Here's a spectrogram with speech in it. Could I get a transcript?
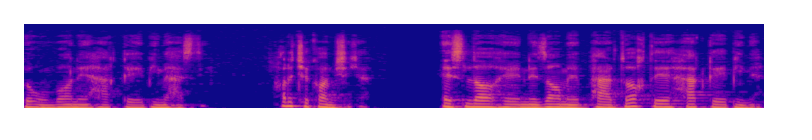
به عنوان حق بیمه هستی. حالا چه کار میشه کرد؟ اصلاح نظام پرداخت حق بیمه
